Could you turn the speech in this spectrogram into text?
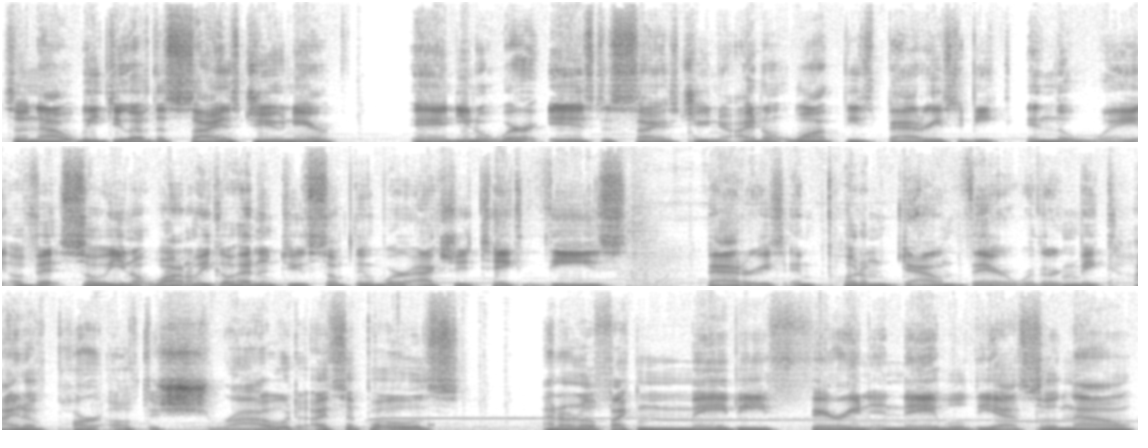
So now we do have the Science Junior. And, you know, where is the Science Junior? I don't want these batteries to be in the way of it. So, you know, why don't we go ahead and do something where actually take these batteries and put them down there where they're going to be kind of part of the shroud, I suppose. I don't know if I can maybe fairing enabled. Yeah, so now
